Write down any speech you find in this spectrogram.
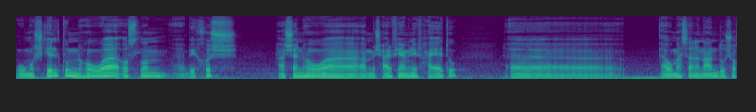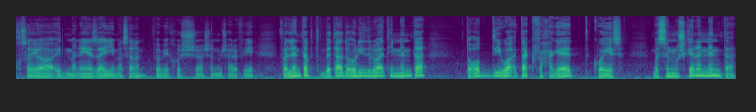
ومشكلته إن هو أصلا بيخش عشان هو مش عارف يعمل إيه في حياته. أو مثلا عنده شخصية إدمانية زي مثلا فبيخش عشان مش عارف إيه. فاللي أنت بت- بتدعو ليه دلوقتي إن أنت تقضي وقتك في حاجات كويسة. بس المشكلة إن أنت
